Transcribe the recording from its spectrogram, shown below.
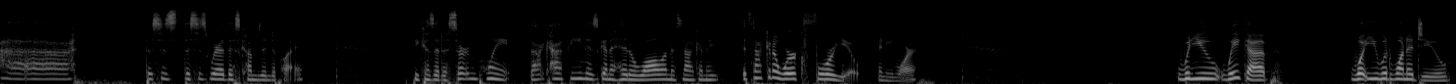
Ah, uh, this is this is where this comes into play because at a certain point that caffeine is going to hit a wall and it's not going to it's not going to work for you anymore. When you wake up, what you would want to do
